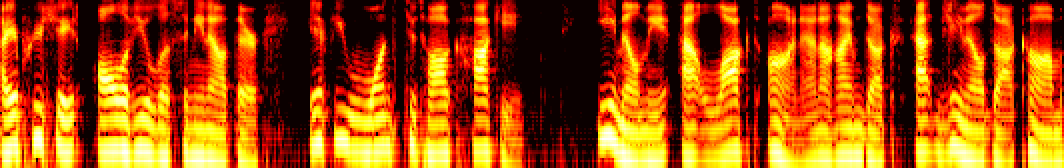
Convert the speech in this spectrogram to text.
I appreciate all of you listening out there. If you want to talk hockey, email me at lockedonanaheimducks at gmail.com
